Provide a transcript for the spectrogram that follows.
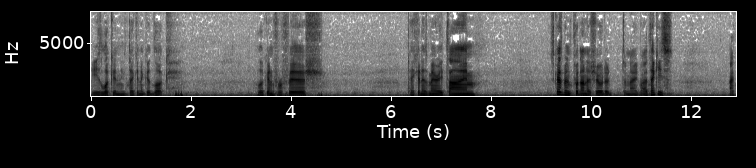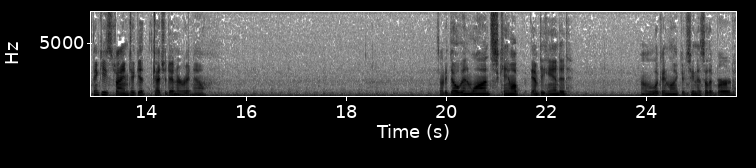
He's looking, he's taking a good look. Looking for fish. Taking his merry time. This guy's been putting on a show to, tonight, but I think he's I think he's trying to get catch a dinner right now. He's already dove in once, came up empty-handed. looking like I've seen this other bird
